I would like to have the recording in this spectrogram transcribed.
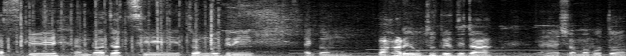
আজকে আমরা যাচ্ছি চন্দ্রগিরি একদম পাহাড়ের উঁচুতে, যেটা সম্ভবত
